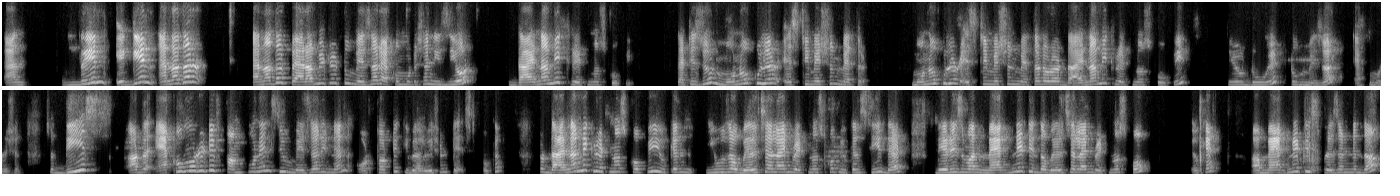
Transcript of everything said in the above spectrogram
And then again, another, another parameter to measure accommodation is your dynamic retinoscopy. That is your monocular estimation method. Monocular estimation method or a dynamic retinoscopy, you do it to measure accommodation. So these are the accommodative components you measure in an orthoptic evaluation test. Okay. So dynamic retinoscopy, you can use a Welch Allyn retinoscope. You can see that there is one magnet in the Welch Allyn retinoscope. Okay. A magnet is present in the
